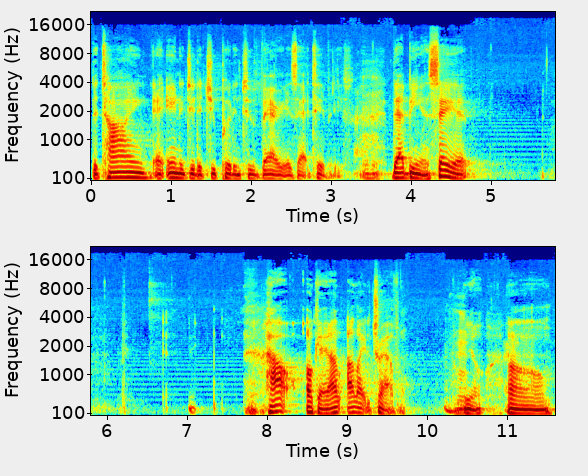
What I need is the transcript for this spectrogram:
the time and energy that you put into various activities. That being said, how okay I, I like to travel you know um,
